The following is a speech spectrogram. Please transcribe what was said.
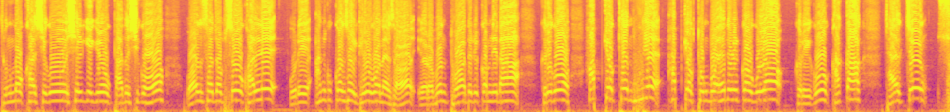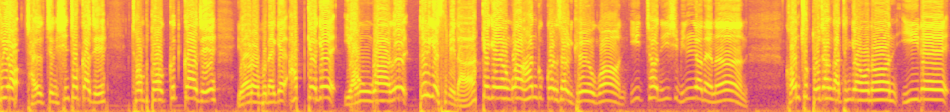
등록하시고 실기교육 받으시고 원서 접수 관리 우리 한국건설교육원에서 여러분 도와드릴 겁니다. 그리고 합격한 후에 합격 통보해 드릴 거고요. 그리고 각각 자격증 수여 자격증 신청까지 처음부터 끝까지 여러분에게 합격의 영광을 드리겠습니다. 합격의 영광 한국건설교육원 2021년에는 건축 도장 같은 경우는 1회,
